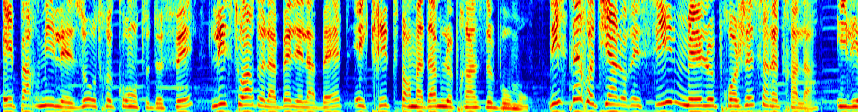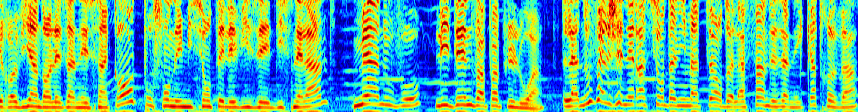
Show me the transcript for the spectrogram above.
Et parmi les autres contes de fées, l'histoire de la Belle et la Bête écrite par Madame le Prince de Beaumont. Disney retient le récit, mais le projet s'arrêtera là. Il y revient dans les années 50 pour son émission télévisée Disneyland, mais à nouveau, l'idée ne va pas plus loin. La nouvelle génération d'animateurs de la fin des années 80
